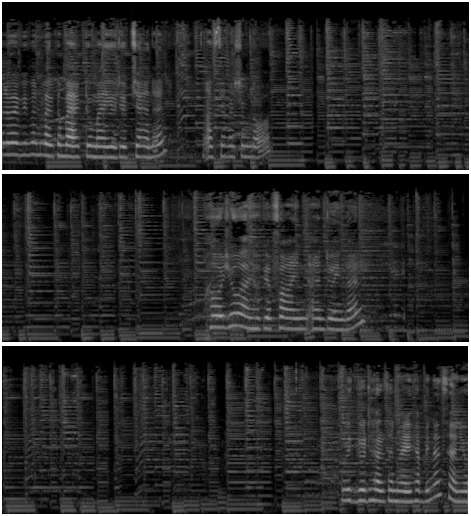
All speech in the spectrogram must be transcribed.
Hello everyone, welcome back to my YouTube channel, Asiya Fashion Vlog. How are you? I hope you're fine and doing well. With good health and very happiness, and you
